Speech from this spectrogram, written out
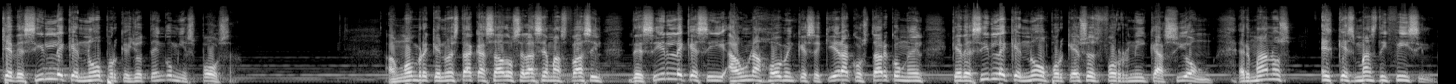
Que decirle que no porque yo tengo mi esposa. A un hombre que no está casado se le hace más fácil decirle que sí a una joven que se quiera acostar con él que decirle que no porque eso es fornicación. Hermanos, es que es más difícil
